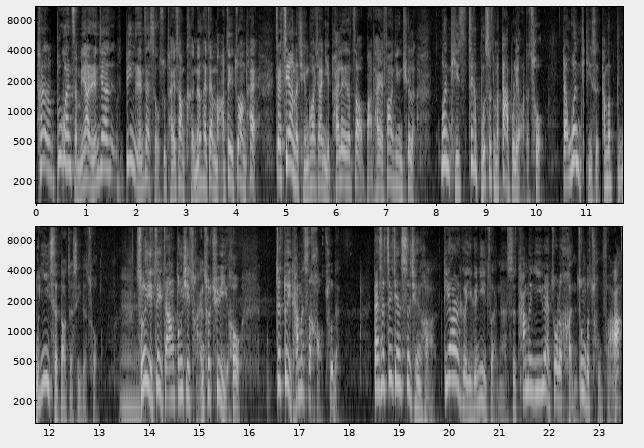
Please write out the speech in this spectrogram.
他不管怎么样，人家病人在手术台上可能还在麻醉状态，在这样的情况下，你拍了一个照，把他也放进去了。问题是这个不是什么大不了的错，但问题是他们不意识到这是一个错。嗯，所以这张东西传出去以后，这对他们是好处的。但是这件事情哈，第二个一个逆转呢，是他们医院做了很重的处罚。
